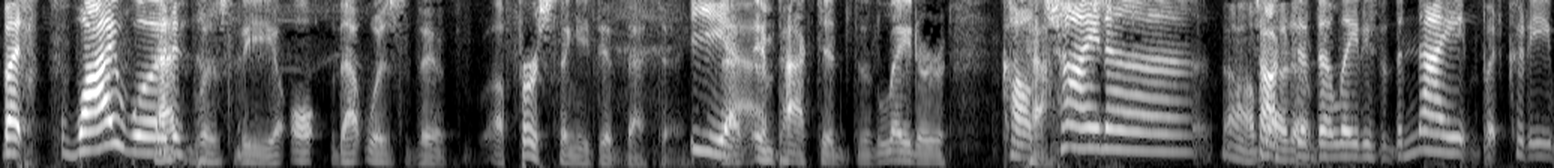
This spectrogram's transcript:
But why would That was the that was the uh, first thing he did that day. Yeah. that impacted the later called tasks. China, Oh, talked to the ladies of the night, but could he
